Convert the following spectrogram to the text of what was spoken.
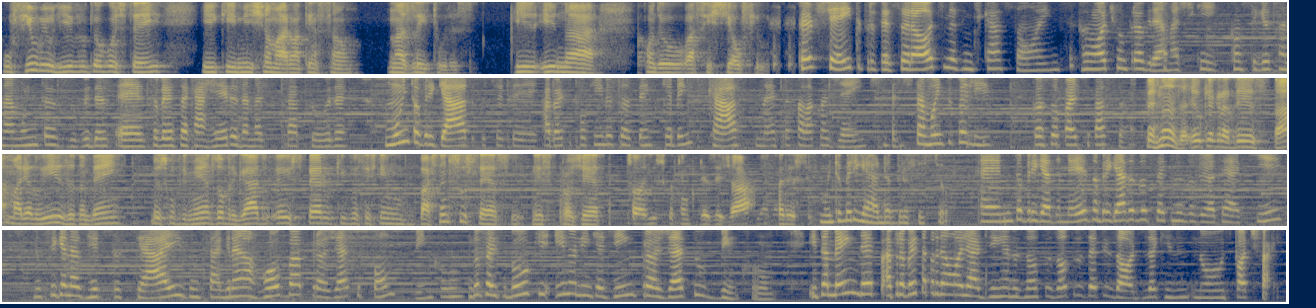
O filme e o livro que eu gostei e que me chamaram a atenção nas leituras e, e na, quando eu assisti ao filme. Perfeito, professora. Ótimas indicações. Foi um ótimo programa. Acho que conseguiu sanar muitas dúvidas é, sobre essa carreira da magistratura. Muito obrigada por você ter aberto um pouquinho do seu tempo, que é bem escasso, né, para falar com a gente. A gente está muito feliz com a sua participação. Fernanda, eu que agradeço, tá? Maria Luísa também, meus cumprimentos, obrigado. Eu espero que vocês tenham bastante sucesso nesse projeto. Só isso que eu tenho que desejar e agradecer. Muito obrigada, professor. É, muito obrigada mesmo. Obrigada a você que nos ouviu até aqui. Nos siga nas redes sociais, Instagram, arroba projeto.vínculo, no Facebook e no LinkedIn, Projeto Vínculo. E também de, aproveita para dar uma olhadinha nos nossos outros episódios aqui no Spotify.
